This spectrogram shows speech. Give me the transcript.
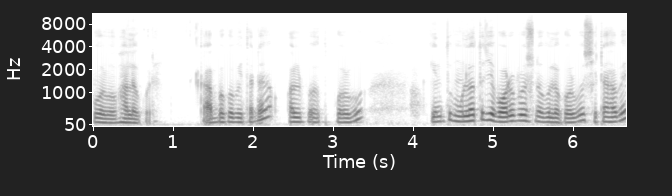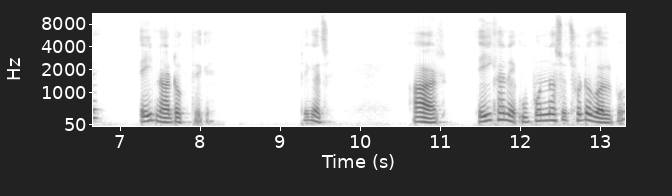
পড়ব ভালো করে। কাব্য কবিতাটা অল্প পড়ব, কিন্তু মূলত যে বড় প্রশ্নগুলো করব, সেটা হবে এই নাটক থেকে। ঠিক আছে? আর এইখানে উপন্যাস ও ছোটো গল্প।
